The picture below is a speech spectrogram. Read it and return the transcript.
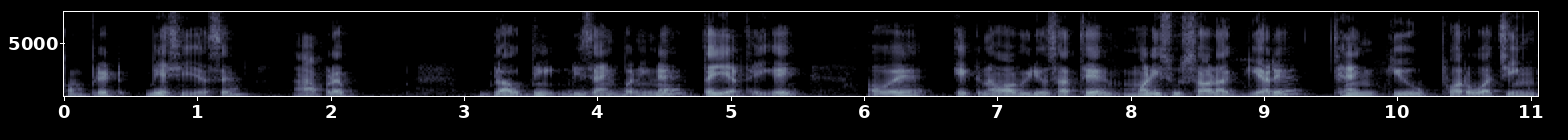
કમ્પ્લીટ બેસી જશે. આપણે બ્લાઉઝની ડિઝાઇન બનીને તૈયાર થઈ ગઈ. હવે એક નવા વીડિયો સાથે મળીશું સાડા અગિયારે. Thank you for watching.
